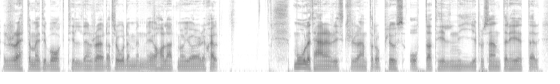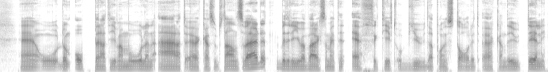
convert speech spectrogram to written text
rätta mig tillbaka till den röda tråden men jag har lärt mig att göra det själv. Målet här är en riskfri ränta då plus 8 till 9 procentenheter Eh, och de operativa målen är att öka substansvärdet, bedriva verksamheten effektivt och bjuda på en stadigt ökande utdelning.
